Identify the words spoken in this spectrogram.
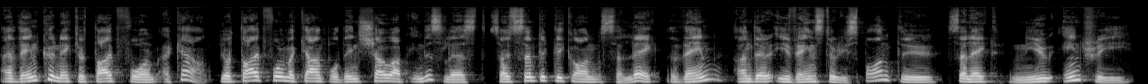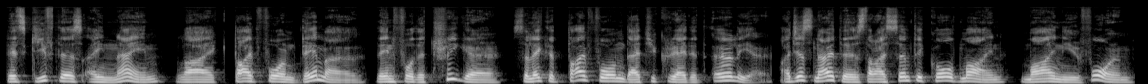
and then connect your Typeform account. Your Typeform account will then show up in this list. So simply click on select, then under events to respond to, select new entry. Let's give this a name like typeform demo. Then for the trigger, select the typeform that you created earlier. I just noticed that I simply called mine my new form,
